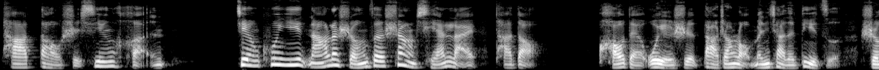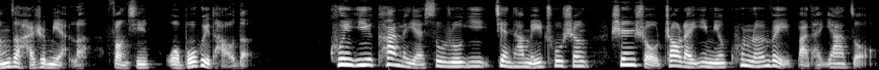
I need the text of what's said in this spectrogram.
他倒是心狠。见坤一拿了绳子上前来，他道：“好歹我也是大长老门下的弟子，绳子还是免了。放心，我不会逃的。”坤一看了眼苏如意，见他没出声，伸手招来一名昆仑卫，把他押走。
